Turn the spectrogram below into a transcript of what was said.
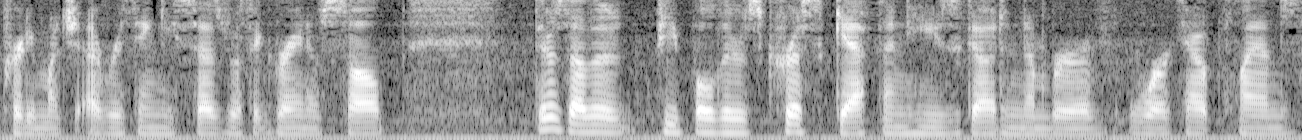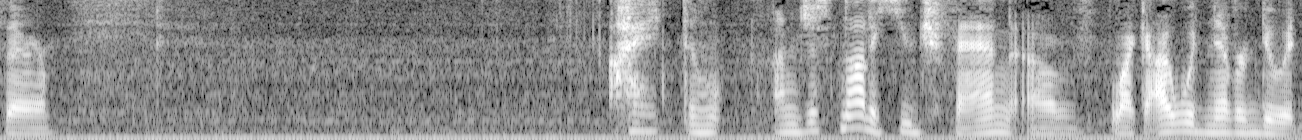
pretty much everything he says with a grain of salt there's other people. There's Chris Gethin. He's got a number of workout plans there. I don't. I'm just not a huge fan of like I would never do it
